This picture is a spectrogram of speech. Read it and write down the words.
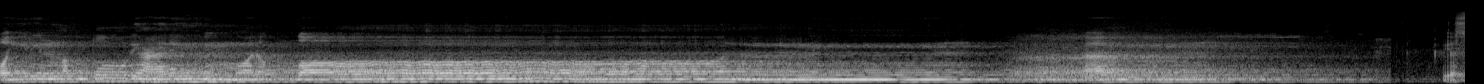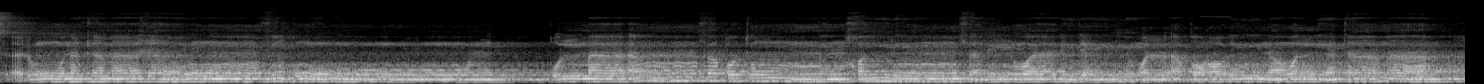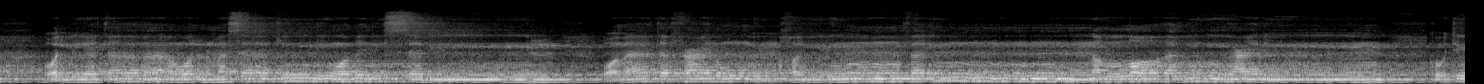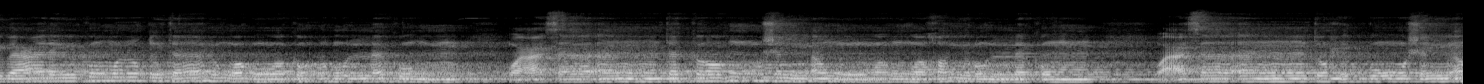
غير المغضوب عليهم ولا الضالين. آمين. يسألونك ماذا ينفقون؟ قل ما أنفقتم من خير فللوالدين والأقربين واليتامى. واليتامى والمساكين وابن السبيل وما تفعلوا من خير فإن الله به عليم كتب عليكم القتال وهو كره لكم وعسى أن تكرهوا شيئا وهو خير لكم وعسى أن تحبوا شيئا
